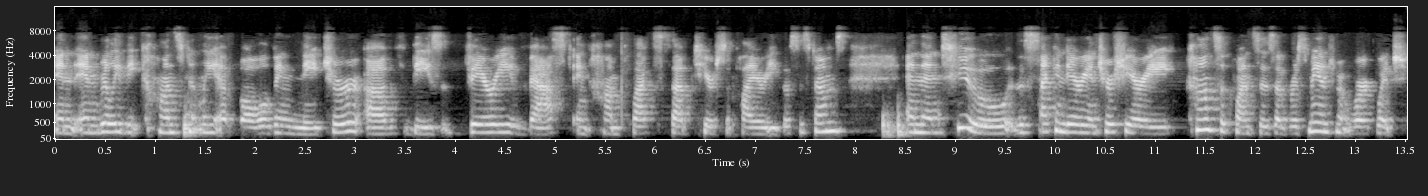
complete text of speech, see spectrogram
and, and really the constantly evolving nature of these very vast and complex sub-tier supplier ecosystems and then two the secondary and tertiary consequences of risk management work which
